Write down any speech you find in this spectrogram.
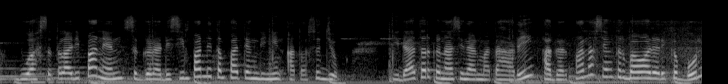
Buah setelah dipanen segera disimpan di tempat yang dingin atau sejuk, tidak terkena sinar matahari agar panas yang terbawa dari kebun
